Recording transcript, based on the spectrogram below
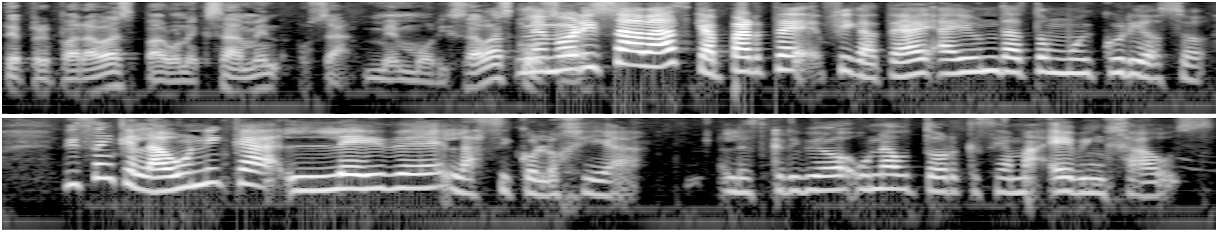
te preparabas para un examen, o sea, memorizabas cosas. Memorizabas, que aparte, fíjate, hay, hay un dato muy curioso. Dicen que la única ley de la psicología le escribió un autor que se llama Ebbinghaus,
